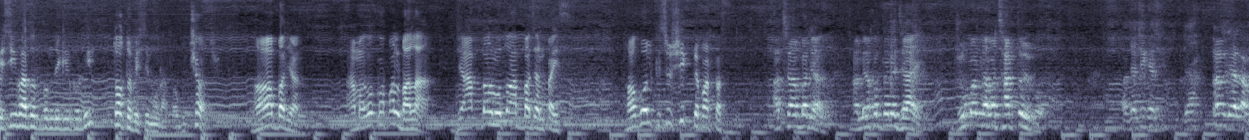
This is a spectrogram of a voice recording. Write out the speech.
বেশি ইবাদত বন্দেগী করবি তত বেশি মুনাফা বুঝছ হ্যাঁ আব্বাজান। আমাগো কপাল বালা যে আপনার মতো আব্বাজান পাইছি। হগল কিছু শিখতে পারতাছি। আচ্ছা আব্বাজান, আমি এখন তাহলে যাই। জুম্মান আবার ছাড়তে হইব। আচ্ছা ঠিক আছে। যা। আমি গেলাম।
